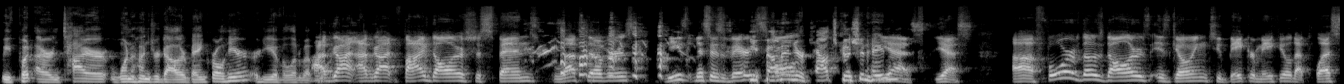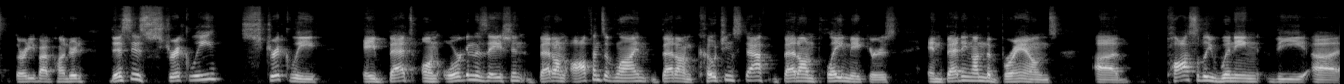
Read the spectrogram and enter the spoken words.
we've put our entire one hundred dollar bankroll here, or do you have a little bit? More? I've got I've got five dollars to spend leftovers. These this is very. You small. found in your couch cushion, Hayden. Yes, yes. Uh, four of those dollars is going to Baker Mayfield at plus thirty five hundred. This is strictly strictly a bet on organization, bet on offensive line, bet on coaching staff, bet on playmakers, and betting on the Browns. Uh, possibly winning the uh,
